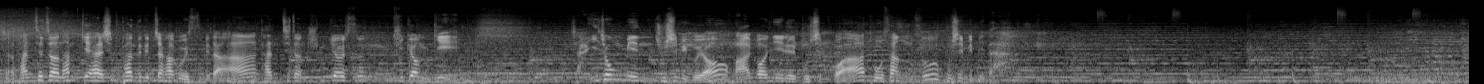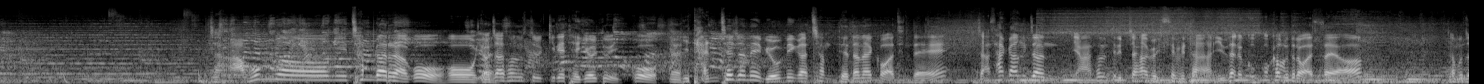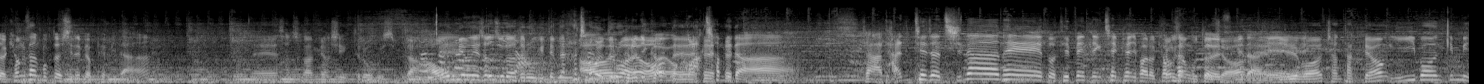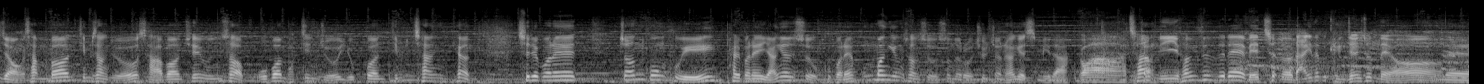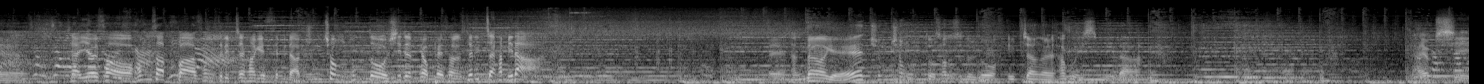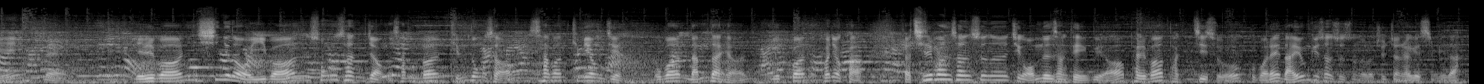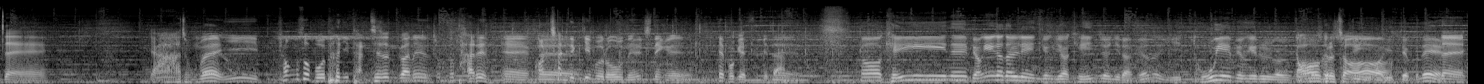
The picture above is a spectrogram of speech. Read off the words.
자, 단체전 함께할 심판들 입장하고 있습니다. 단체전 준결승 두 경기. 자 이종민 주심이고요. 마건일 부심과 도상수 부심입니다. 자 아홉 명이 참가를 하고 어, 여자 선수들끼리 대결도 있고 네. 이 단체전의 묘미가 참 대단할 것 같은데 자 4강전 야 선수들 입장하고 있습니다 인사를 꾹꾹 하고 들어왔어요 자 먼저 경상북도 씨름협회입니다 네, 선수가 한 명씩 들어오고 있습니다. 아홉 명의 선수가 들어오기 때문에 한참을 아, 들어와요. 그러니까요 네. 꽉 찹니다 자 단체전 지난해 또 defending 챔피언이 바로 경상북도죠. 경상북도였습니다. 네, 예. 1번 전탁병, 2번 김미정, 3번 김상주, 4번 최운섭, 5번 박진주, 6번 김창현, 7번에 쩐공후이, 8번에 양현수, 9번에 홍만경 선수 순으로 출전을 하겠습니다. 와, 참 이 선수들의 매치 어, 라인업이 굉장히 좋네요. 네. 자, 이어서 홍사빠 선수 입장하겠습니다. 충청 북도 씨름협회 선수 입장합니다. 네, 당당하게 충청 북도 선수들도 입장을 하고 있습니다. 자, 역시 네. 1번 신윤호, 2번 송선정, 3번 김동성, 4번 김영진, 5번 남다현, 6번 권혁화. 자, 7번 선수는 지금 없는 상태이고요. 8번 박지수, 9번에 나윤규 선수 순으로 출전하겠습니다. 네. 야, 정말 이 평소 보던 이 단체전과는 좀 더 다른 예, 꽉찬 네. 느낌으로 오늘 진행을 해보겠습니다. 네. 어, 개인의 명예가 달려있는 경기가 개인전이라면 이 도의 명예를 걸고 어, 그렇죠. 거기 때문에 네.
